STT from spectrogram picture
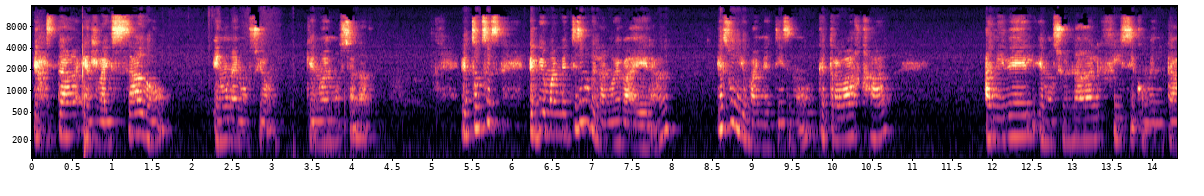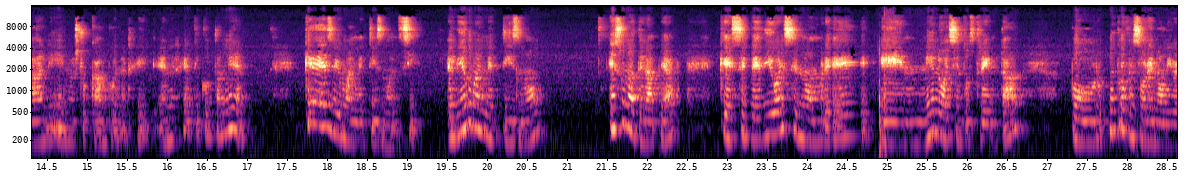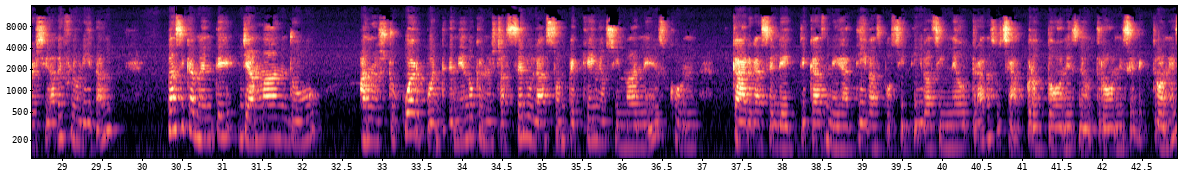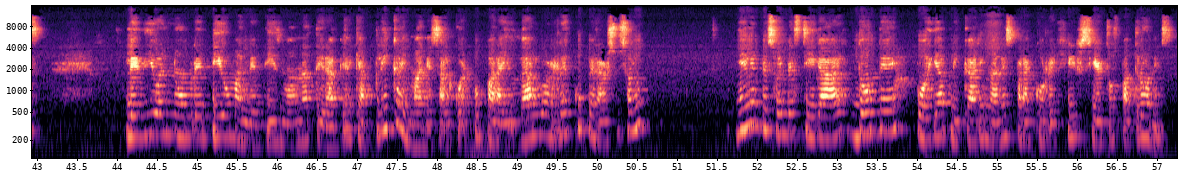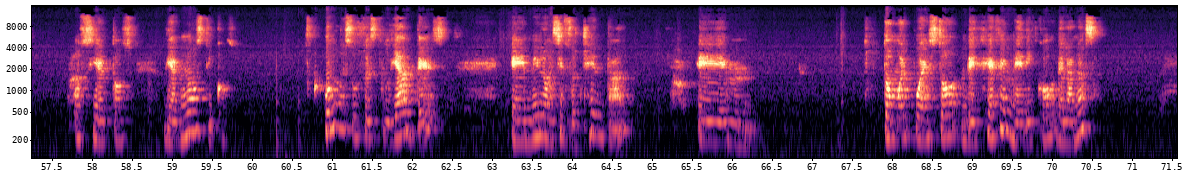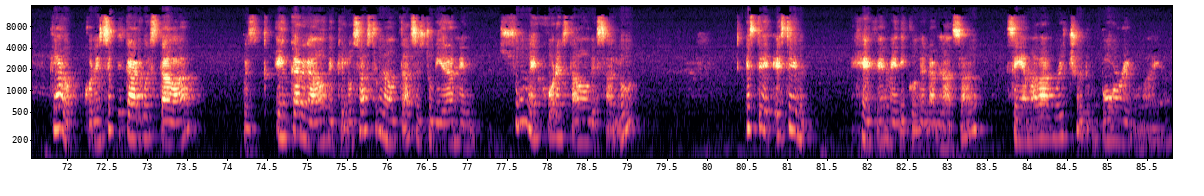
está enraizado en una emoción que no hemos sanado. Entonces, el biomagnetismo de la nueva era es un biomagnetismo que trabaja a nivel emocional, físico, mental y nuestro campo energético también. ¿Qué es biomagnetismo en sí? El biomagnetismo es una terapia que se le dio ese nombre en 1930 por un profesor en la Universidad de Florida, básicamente llamando a nuestro cuerpo, entendiendo que nuestras células son pequeños imanes con cargas eléctricas negativas, positivas y neutras, o sea, protones, neutrones, electrones, le dio el nombre biomagnetismo a una terapia que aplica imanes al cuerpo para ayudarlo a recuperar su salud. Y él empezó a investigar dónde podía aplicar imanes para corregir ciertos patrones o ciertos diagnósticos. Uno de sus estudiantes, en 1980, em, tomó el puesto de jefe médico de la NASA. Claro, con ese cargo estaba pues, encargado de que los astronautas estuvieran en su mejor estado de salud. Este, este jefe médico de la NASA, se llamaba Richard Boringmeyer.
